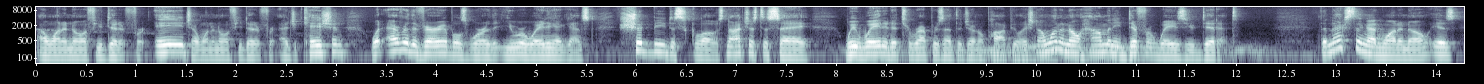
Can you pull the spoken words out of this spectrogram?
I want to know if you did it for age. I want to know if you did it for education. Whatever the variables were that you were weighting against should be disclosed, not just to say, we weighted it to represent the general population. I want to know how many different ways you did it. The next thing I'd want to know is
